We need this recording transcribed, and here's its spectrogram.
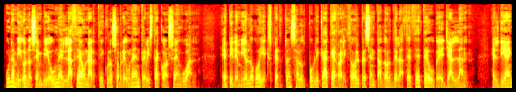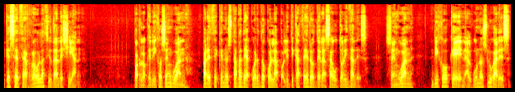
Un amigo nos envió un enlace a un artículo sobre una entrevista con Shen Wan, epidemiólogo y experto en salud pública que realizó el presentador de la CCTV Yan Lan, el día en que se cerró la ciudad de Xi'an. Por lo que dijo Shen Wan, parece que no estaba de acuerdo con la política cero de las autoridades. Shen Wan dijo que en algunos lugares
